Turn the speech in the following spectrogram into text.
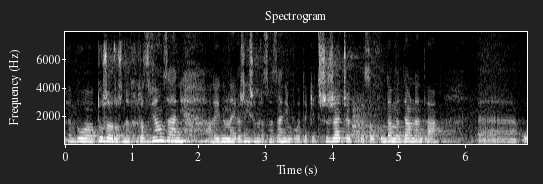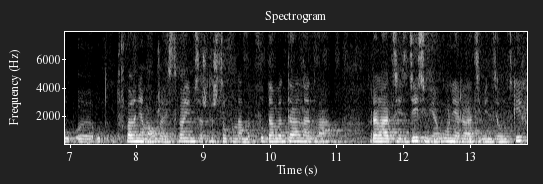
było dużo różnych rozwiązań, ale jednym najważniejszym rozwiązaniem były takie trzy rzeczy, które są fundamentalne dla e, e, utrwalenia małżeństwa i myślę, że też są fundam- fundamentalne dla relacji z dziećmi i ogólnie relacji międzyludzkich.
